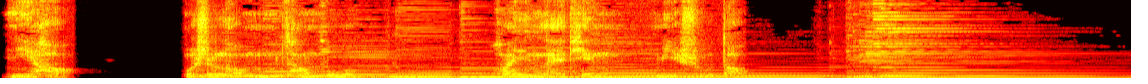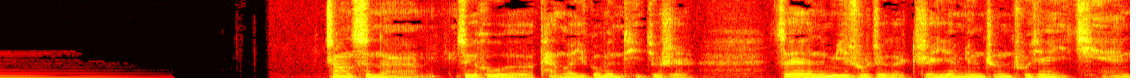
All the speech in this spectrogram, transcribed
你好，我是老木苍波，欢迎来听秘书道。上次呢，最后谈到一个问题，就是在秘书这个职业名称出现以前，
